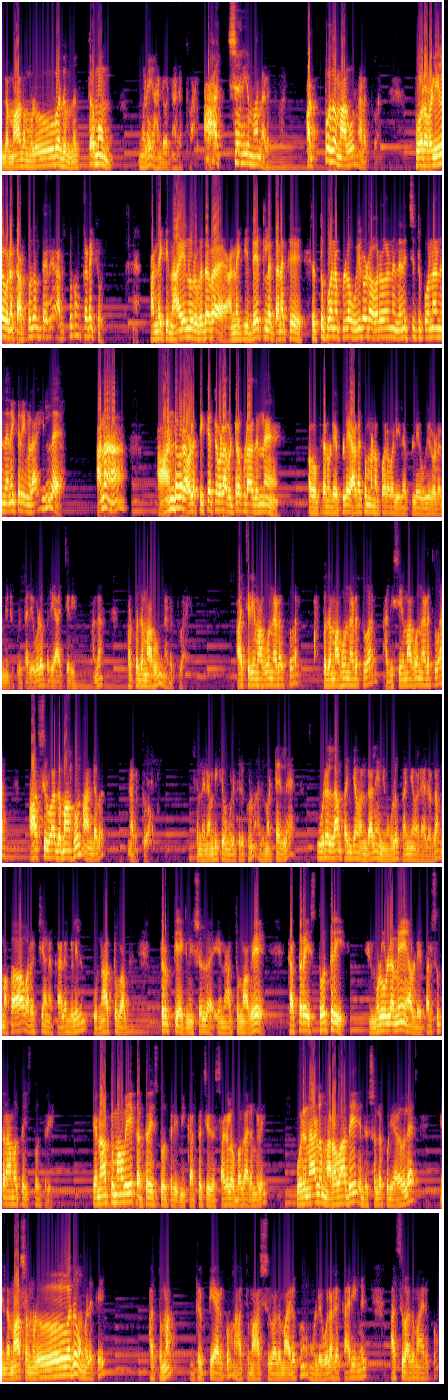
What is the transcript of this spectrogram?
இந்த மாதம் முழுவதும் நித்தமும் உங்களை ஆண்டவர் நடத்துவார். ஆச்சரியமா நடத்துவார். அற்புதமாகவும் நடத்துவார். போற வழியில் உனக்கு அற்புதம் தேவை அற்புதம் கிடைக்கும். அன்னைக்கு நாயன் ஒரு விதவை அன்னைக்கு டேட்ல தனக்கு செத்து போன பிள்ளை உயிரோட வருவான்னு நினைச்சிட்டு போனான்னு நினைக்கிறீங்களா? இல்லை. ஆனா ஆண்டவர் அவளை திக்கற்றவளை விட்டுறக்கூடாதுன்னு அவ தன்னுடைய பிள்ளையை அடக்கம் பண்ண போற வழியில பிள்ளையை உயிரோட மீட்டு கொடுத்தாரு. எவ்வளவு பெரிய ஆச்சரியம். அதான் அற்புதமாகவும் நடத்துவார். ஆச்சரியமாகவும் நடத்துவார் அற்புதமாகவும் நடத்துவார் அதிசயமாகவும் நடத்துவார் ஆசீர்வாதமாகவும் ஆண்டவர் நடத்துவார். ஸோ அந்த நம்பிக்கை உங்களுக்கு இருக்கணும். அது மட்டும் இல்லை ஊரெல்லாம் பஞ்சம் வந்தாலும் இனி உங்களுக்கு பஞ்சம் வராததான் மகா வறட்சியான காலங்களிலும் உன் ஆத்துமாவை திருப்தியாக்கி நீ சொல்வ என் ஆத்துமாவே கர்த்தரை ஸ்தோத்திரி. என் முழு உள்ளமே அவருடைய பரிசுத்த நாமத்தை ஸ்தோத்திரி. என் ஆத்துமாவே கர்த்தரை ஸ்தோத்திரி. நீ கர்த்தர் செய்த சகல உபகாரங்களை ஒரு நாளும் மறவாதே என்று சொல்லக்கூடிய அளவில் இந்த மாதம் முழுவதும் உங்களுக்கு ஆத்மா திருப்தியாக இருக்கும் ஆத்மா ஆசீர்வாதமாக இருக்கும் உங்களுடைய உலக காரியங்கள் ஆசீர்வாதமாக இருக்கும்.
